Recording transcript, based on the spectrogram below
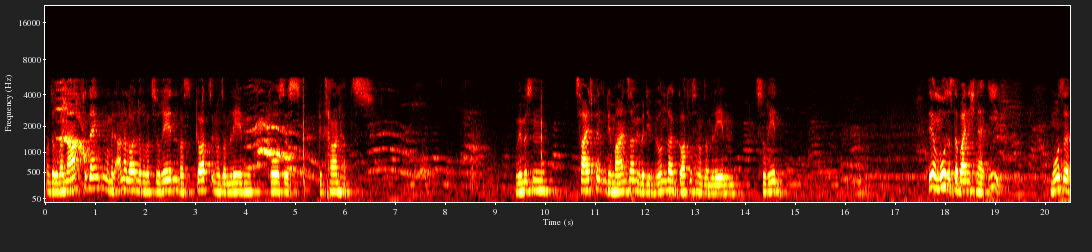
und darüber nachzudenken und mit anderen Leuten darüber zu reden, was Gott in unserem Leben Großes getan hat. Und wir müssen Zeit finden, gemeinsam über die Wunder Gottes in unserem Leben zu reden. Der Mose ist dabei nicht naiv. Mose,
